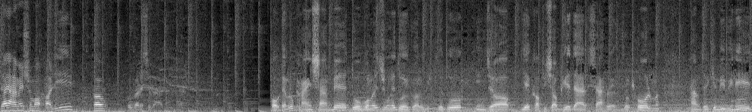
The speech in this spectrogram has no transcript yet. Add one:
جای همه شما خالی تا گزارش بعد. خب امروز پنجشنبه دوم جون 2022 اینجا یه کافی شاپیه در شهر استکهلم. همونطور که می‌بینید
